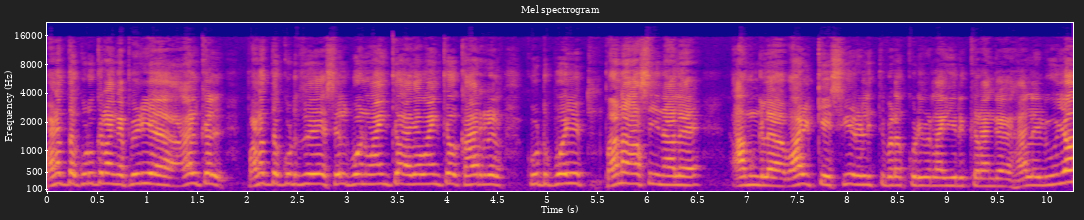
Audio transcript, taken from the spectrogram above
பணத்தை கொடுக்குறாங்க பெரிய ஆட்கள். பணத்தை கொடுத்து செல்போன் வாங்கிக்கோ அதை வாங்கிக்கோ கார் கூட்டு போய் பண ஆசையினால அவங்கள வாழ்க்கையை சீரழித்து விடக்கூடியவர்களாக இருக்கிறாங்க. ஹலை லூயா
